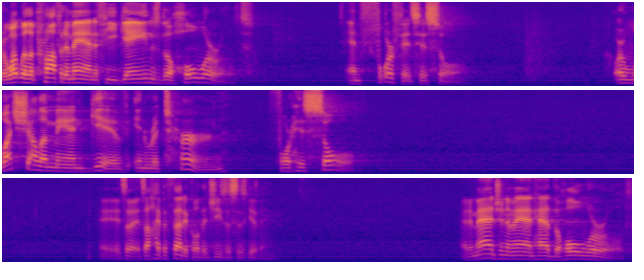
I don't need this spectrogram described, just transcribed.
For what will it profit a man if he gains the whole world and forfeits his soul? Or what shall a man give in return for his soul? It's a, it's a hypothetical that Jesus is giving. And imagine a man had the whole world,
